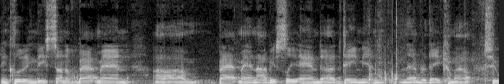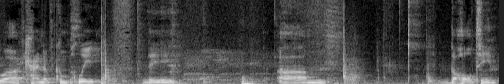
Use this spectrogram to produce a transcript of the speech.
including the Son of Batman, um, Batman, obviously, and uh, Damian whenever they come out to uh, kind of complete the um, the whole team.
